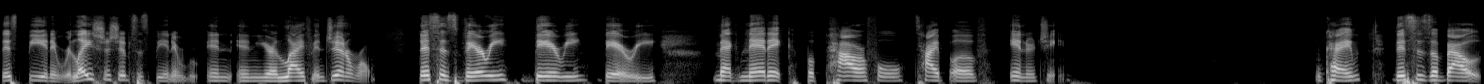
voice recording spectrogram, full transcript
This be it in relationships, this be it in in, in your life in general. This is very, very, very magnetic but powerful type of energy. Okay. This is about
